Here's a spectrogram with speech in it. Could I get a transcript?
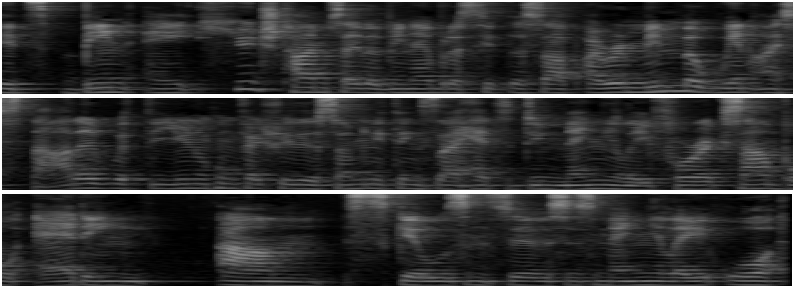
It's been a huge time saver being able to set this up. I remember when I started with the Unicorn Factory, there's so many things that I had to do manually. For example, adding um, skills and services manually or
